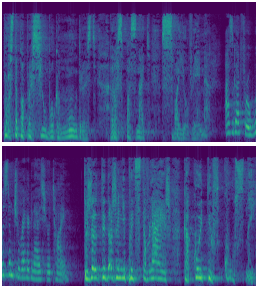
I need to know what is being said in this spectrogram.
Просто попроси у Бога мудрость распознать свое время. Ask God for wisdom to recognize your time. Ты же ты даже не представляешь, какой ты вкусный.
